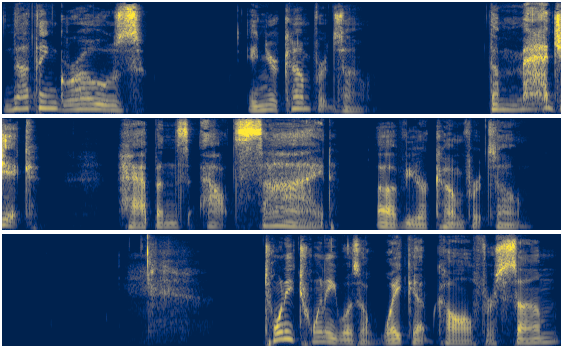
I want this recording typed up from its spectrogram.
Nothing grows in your comfort zone. The magic happens outside of your comfort zone. 2020 was a wake up call for some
